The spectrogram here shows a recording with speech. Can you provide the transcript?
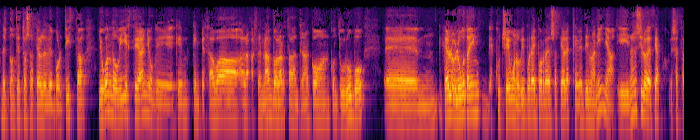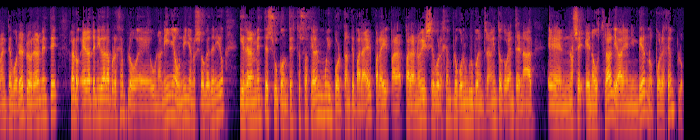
del contexto social del deportista. Yo cuando vi este año que, que, empezaba a, Fernando Alarza a entrenar con, con tu grupo, eh, luego también escuché, bueno, vi por ahí por redes sociales que tiene una niña y no sé si lo decías exactamente por él, pero realmente, claro, él ha tenido ahora, por ejemplo, eh, una niña, un niño, no sé lo que ha tenido, y realmente su contexto social es muy importante para él, para, ir, para, para no irse, por ejemplo, con un grupo de entrenamiento que va a entrenar en, no sé, en Australia en invierno, por ejemplo,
